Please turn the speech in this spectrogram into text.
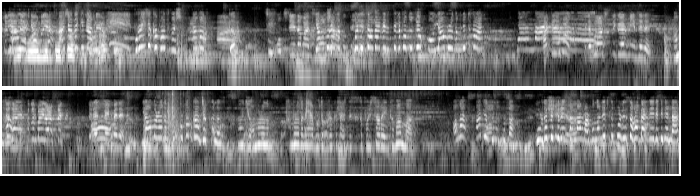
Otur yerine. Gel buraya. Aşağıdaki sanıyor. Burayı da kapatmış. Tamam. Tamam. Şey, yerine bak. Yağmur Hanım polise haber verin. Telefonunuz yok mu? Yağmur Hanım lütfen. Ay telefon. Telefon açtığını görmeyeyim senin. Siz ayakta durmayın artık. Delirtmeyin beni. Yağmur Hanım siz burada mı kalacaksınız? Yağmur Hanım. Yağmur Hanım eğer burada bırakırlarsa sizi polise arayın tamam mı? Allah ne yapıyorsunuz burada? Burada bir sürü insanlar var. Bunların hepsi polise haber verebilirler.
